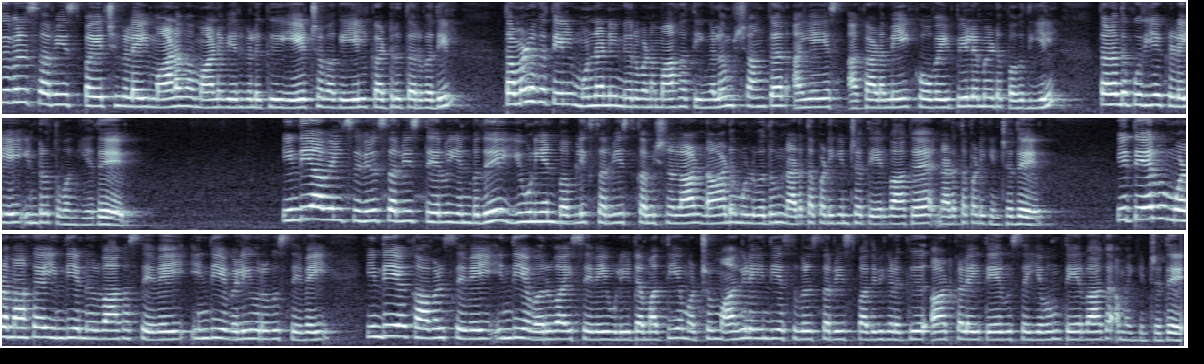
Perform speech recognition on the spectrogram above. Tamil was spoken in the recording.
சிவில் சர்வீஸ் பயிற்சிகளை மாணவ மாணவியர்களுக்கு ஏற்ற வகையில் கற்றுத்தருவதில் தமிழகத்தில் முன்னணி நிறுவனமாக திகழும் ஷங்கர் ஐஏஎஸ் அகாடமி கோவை பீளமேடு பகுதியில் தனது புதிய கிளையை இன்று துவங்கியது. இந்தியாவில் சிவில் சர்வீஸ் தேர்வு என்பது யூனியன் பப்ளிக் சர்வீஸ் கமிஷனரால் நாடு முழுவதும் நடத்தப்படுகின்ற தேர்வாக நடத்தப்படுகின்றது. இத்தேர்வு மூலமாக இந்திய நிர்வாக சேவை இந்திய வெளியுறவு சேவை இந்திய காவல் சேவை இந்திய வருவாய் சேவை உள்ளிட்ட மத்திய மற்றும் அகில இந்திய சிவில் சர்வீஸ் பதவிகளுக்கு ஆட்களை தேர்வு செய்யவும் தேர்வாக அமைகின்றது.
